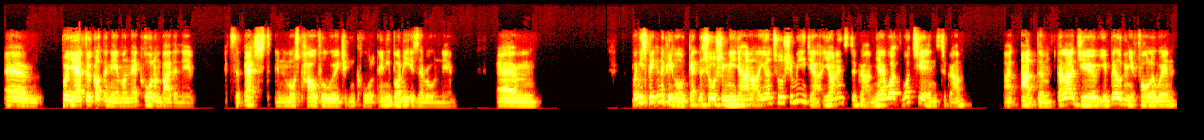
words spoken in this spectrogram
Um, but yeah, if they've got the name on there, call them by the name. It's the best and most powerful word you can call anybody is their own name. Um, when you're speaking to people, get the social media handle. Are you on social media? Are you on Instagram? Yeah, what what's your Instagram? And add them. They'll add you. You're building your following.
